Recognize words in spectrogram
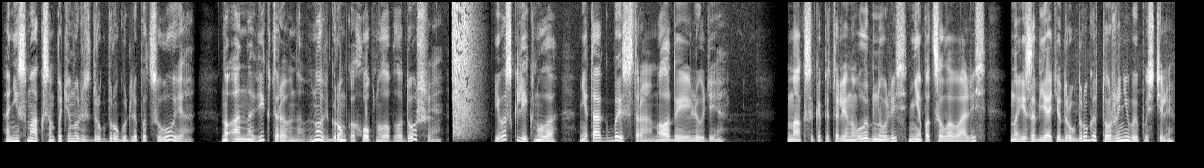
Они с Максом потянулись друг к другу для поцелуя, но Анна Викторовна вновь громко хлопнула в ладоши и воскликнула «Не так быстро, молодые люди!». Макс и Капитолина улыбнулись, не поцеловались, но из объятий друг друга тоже не выпустили.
